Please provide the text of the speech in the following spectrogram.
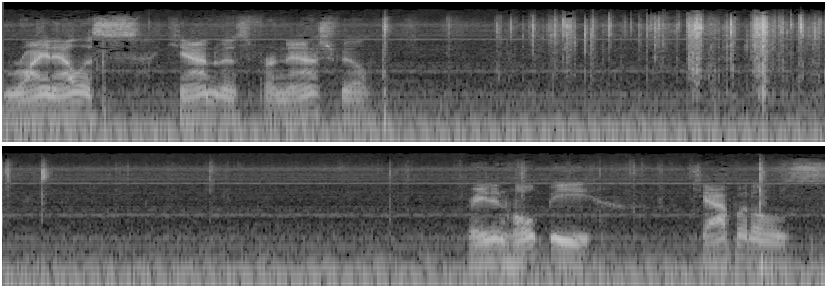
Ryan Ellis, canvas for Nashville. Braden Holtby, Capitals.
